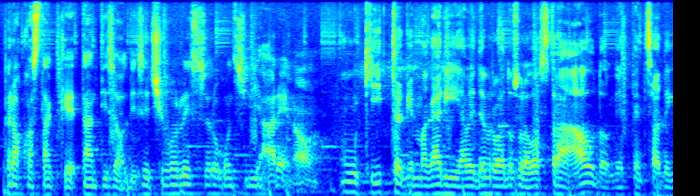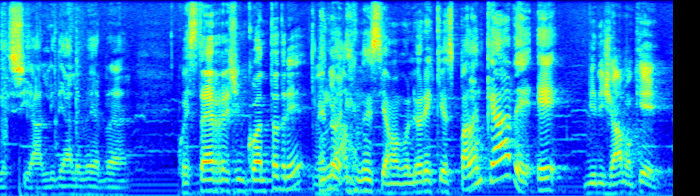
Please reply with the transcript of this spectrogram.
però costa anche tanti soldi. Se ci vorressero consigliare no? Un kit che magari avete provato sulla vostra auto che pensate che sia l'ideale per questa R53 e noi, noi stiamo con le orecchie spalancate e vi diciamo che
